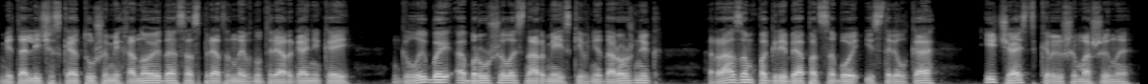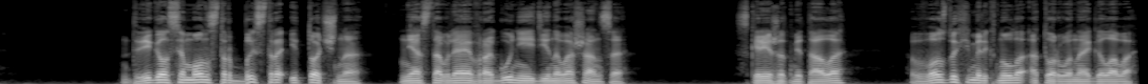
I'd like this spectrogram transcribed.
Металлическая туша механоида со спрятанной внутри органикой глыбой обрушилась на армейский внедорожник, разом погребя под собой и стрелка, и часть крыши машины. Двигался монстр быстро и точно, не оставляя врагу ни единого шанса. Скрежет металла, в воздухе мелькнула оторванная голова.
